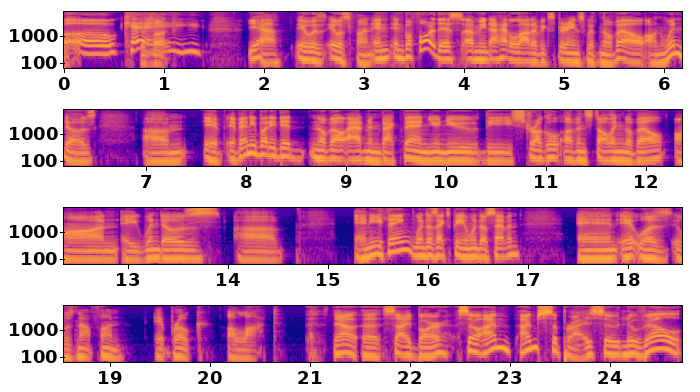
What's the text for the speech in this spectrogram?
Okay. Yeah, it was it was fun. And and before this, I mean, I had a lot of experience with Novell on Windows. Um, if if anybody did Novell admin back then, you knew the struggle of installing Novell on a Windows uh, anything, Windows XP and Windows 7, and it was it was not fun. It broke a lot. Now, uh, sidebar. So I'm I'm surprised. So Novell,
